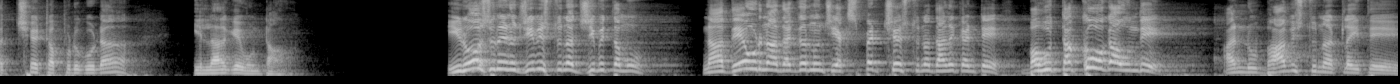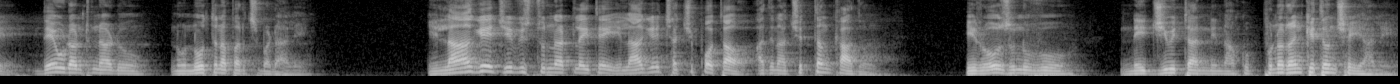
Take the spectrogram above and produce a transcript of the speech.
చచ్చేటప్పుడు కూడా ఇలాగే ఉంటావు ఈరోజు నేను జీవిస్తున్న జీవితము నా దేవుడు నా దగ్గర నుంచి ఎక్స్పెక్ట్ చేస్తున్న దానికంటే బహు తక్కువగా ఉంది అని నువ్వు భావిస్తున్నట్లయితే దేవుడు అంటున్నాడు నువ్వు నూతనపరచబడాలి. ఇలాగే జీవిస్తున్నట్లయితే ఇలాగే చచ్చిపోతావు. అది నా చిత్తం కాదు. ఈరోజు నువ్వు నీ జీవితాన్ని నాకు పునరంకితం చేయాలి.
